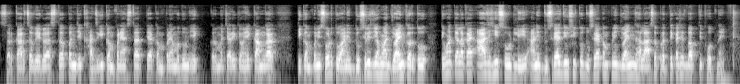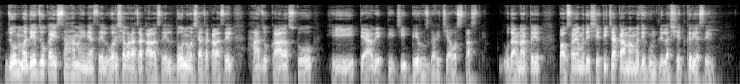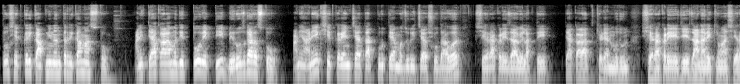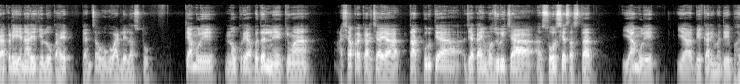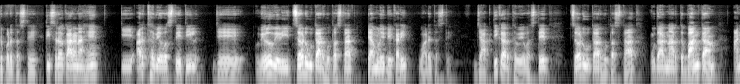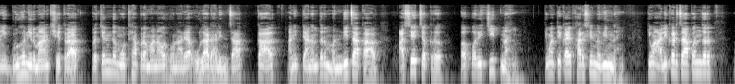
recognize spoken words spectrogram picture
सरकारचं वेगळं असतं पण जे खाजगी कंपन्या असतात त्या कंपन्यामधून एक कर्मचारी किंवा एक कामगार ती कंपनी सोडतो आणि दुसरी जेव्हा जॉईन करतो तेव्हा त्याला काय आज ही सोडली आणि दुसऱ्याच दिवशी तो दुसऱ्या कंपनीत जॉईन झाला असं प्रत्येकाच्याच बाबतीत होत नाही. जो मध्ये जो काही सहा महिने असेल वर्षभराचा काळ असेल दोन वर्षाचा काळ असेल हा जो काळ असतो ही त्या व्यक्तीची बेरोजगारीची अवस्था असते. उदाहरणार्थ पावसाळ्यामध्ये शेतीच्या कामामध्ये गुंतलेला शेतकरी असेल तो शेतकरी कापणीनंतर रिकामा असतो आणि त्या काळामध्ये तो व्यक्ती बेरोजगार असतो आणि अनेक शेतकऱ्यांच्या तात्पुरत्या मजुरीच्या शोधावर शहराकडे जावे लागते. त्या काळात खेड्यांमधून शहराकडे जे जाणारे किंवा शहराकडे येणारे जे लोक आहेत त्यांचा ओघ वाढलेला असतो. त्यामुळे नोकऱ्या बदलणे किंवा अशा प्रकारच्या या तात्पुरत्या ज्या काही मजुरीच्या सोर्सेस असतात यामुळे या बेकारीमध्ये भर पडत असते. तिसरं कारण आहे की अर्थव्यवस्थेतील जे वेळोवेळी चढ उतार होत असतात त्यामुळे बेकारी वाढत असते. जागतिक अर्थव्यवस्थेत चढ उतार होत असतात. उदाहरणार्थ बांधकाम आणि गृहनिर्माण क्षेत्रात प्रचंड मोठ्या प्रमाणावर होणाऱ्या उलाढालींचा काळ आणि त्यानंतर मंदीचा काळ असे चक्र अपरिचित नाही. किंवा ते काय फारसे नवीन नाही. किंवा अलीकडचा आपण जर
